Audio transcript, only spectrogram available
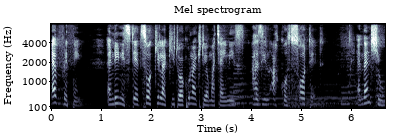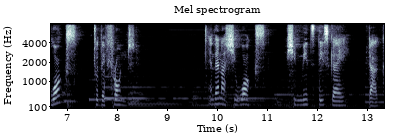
everything. And in state so kila kitu hakuna kitu ya machinese as in ako sorted. And then she walks to the front. And then as she walks she meets this guy, Doug.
